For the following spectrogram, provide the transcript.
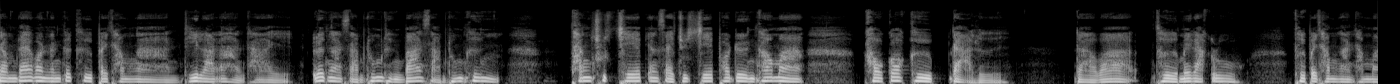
จำได้วันนั้นก็คือไปทำงานที่ร้านอาหารไทย เลิกงานสามทุ่มถึงบ้านสามทุ่มครึ่ง ทั้งชุดเชฟยังใส่ชุดเชฟพอเดินเข้ามา เขาก็คือด่าเลย ด่าว่าเธอไม่รักลูก เธอไปทำงานทำไม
